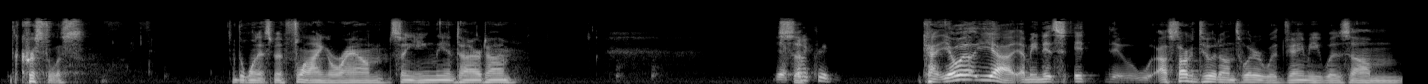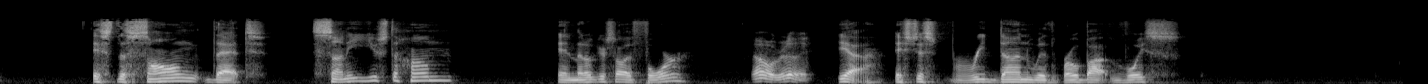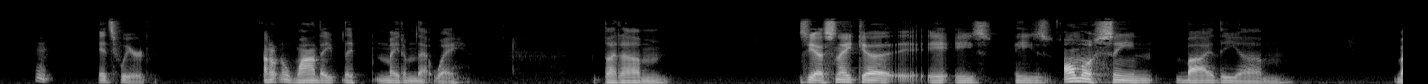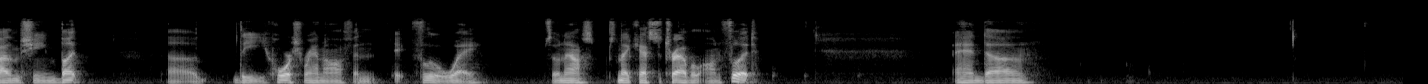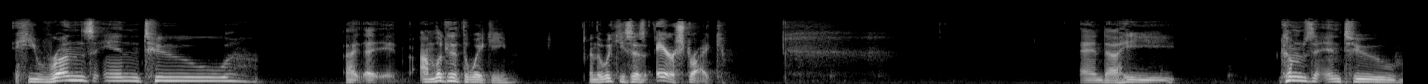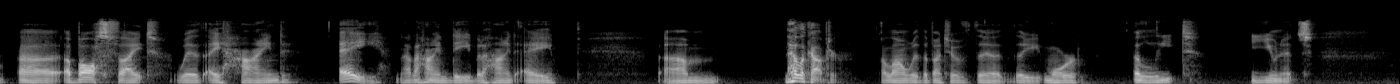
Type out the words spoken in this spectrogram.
the Chrysalis, the one that's been flying around singing the entire time. Yeah, So- kind of creepy. Kind yeah, well, yeah. I mean, it's it, I was talking to it on Twitter with Jamie. Was um, it's the song that Sunny used to hum in Metal Gear Solid Four. Oh, really? Yeah, it's just redone with robot voice. Hmm. It's weird. I don't know why they they made him that way. But um, so yeah, Snake. Uh, he's he's almost seen by the um by the machine, but uh, the horse ran off and it flew away. So now Snake has to travel on foot and uh, he runs into. I, I, I'm looking at the wiki, and the wiki says airstrike, and uh, he comes into uh, a boss fight with a hind A, not a hind D, but a hind A, um, helicopter, along with a bunch of the the more elite units.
